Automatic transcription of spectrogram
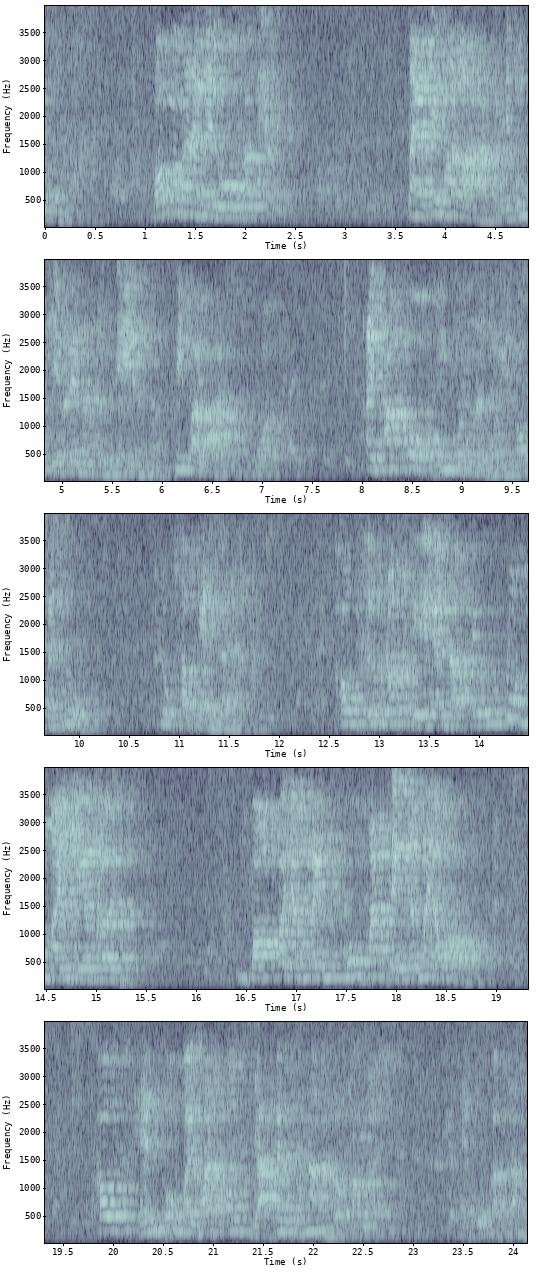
ผมก็ไม่ได้ไปดูครับ แต่ที่ประหลาดที่ผมเขียนไว้ในหนังสือนี้นะครับที่ประหลาดว่าไอ้พักพวกของคนหนึ่งเนี่ยเขาเป็นลูก ลูกเท่าแก่กันเขาซื้อรถ BMW รุ่นใหม่เดียวเลยบอกว่ายังเป็นผู้พัดติงยังไม่เอาออกเขาเห็นผมไปวัดเขาอยากให้ผมนั่งรถเขา กับนั่ง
